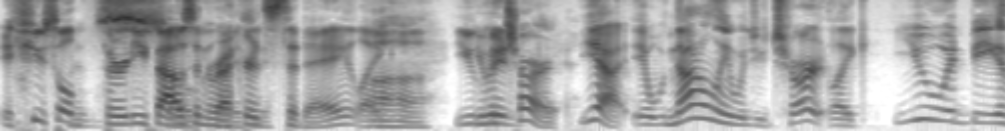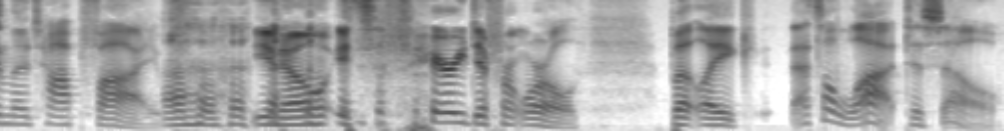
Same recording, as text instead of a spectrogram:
If you sold It's thirty thousand so records today, like Uh-huh. you, You would could chart. Yeah, it, not only would you chart, like you would be in the top 5 Uh-huh. You know, it's a very different world, but like that's a lot to sell.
